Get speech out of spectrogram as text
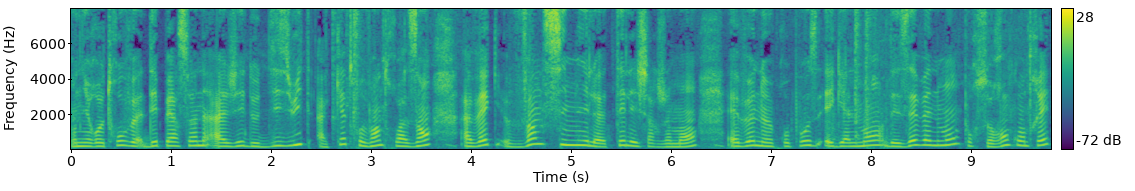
on y retrouve des personnes âgées de 18 à 83 ans avec 26 000 téléchargements. Even propose également des événements pour se rencontrer.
